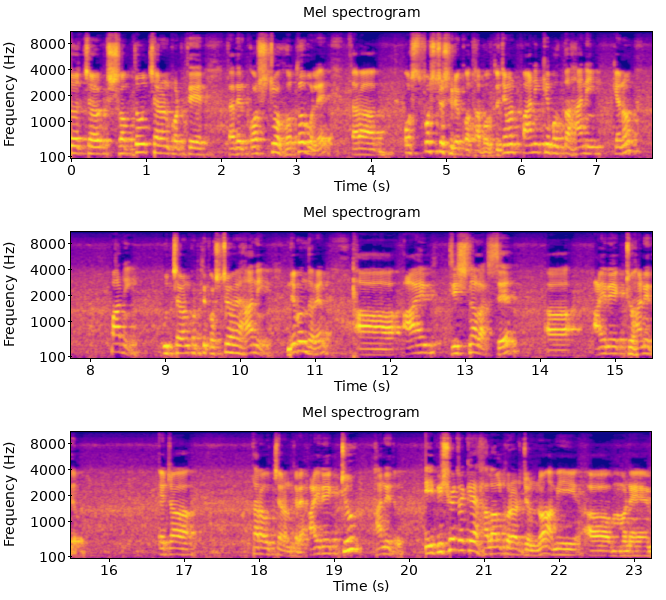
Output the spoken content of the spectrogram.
শব্দ উচ্চারণ করতে তাদের কষ্ট হতো বলে তারা অস্পষ্ট সুরে কথা বলতো। যেমন পানিকে বলতো হানি, কেন? পানি, উচ্চারণ করতে কষ্ট হয় হানি। যেমন ধরেন আয়ের তৃষ্ণা লাগছে আয়রে একটু হানি দেব। এটা তারা উচ্চারণ করে। আইরে একটু হানি দেব এই বিষয়টাকে হালাল করার জন্য আমি মানে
